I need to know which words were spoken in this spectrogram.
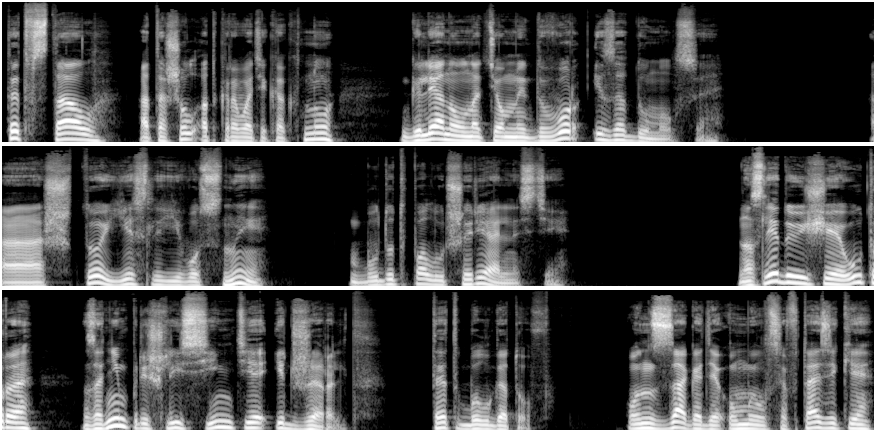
Тед встал, отошел от кровати к окну, глянул на темный двор и задумался. А что, если его сны будут получше реальности? На следующее утро за ним пришли Синтия и Джеральд. Тед был готов. Он загодя умылся в тазике,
